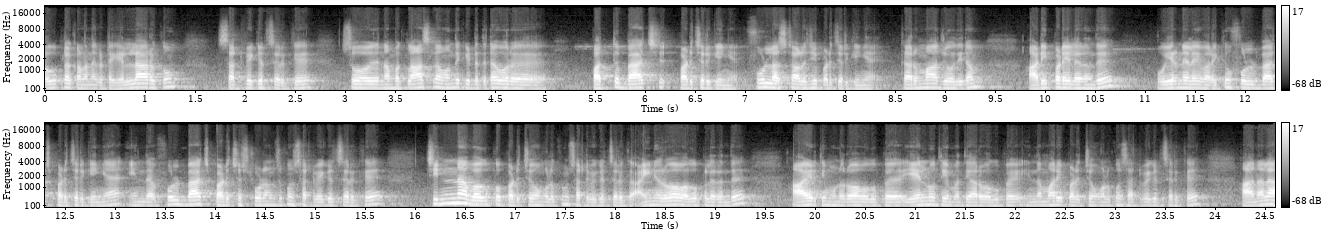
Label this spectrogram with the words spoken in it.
வகுப்பில் கலந்துக்கிட்ட எல்லாருக்கும் சர்டிஃபிகேட்ஸ் இருக்குது ஸோ நம்ம கிளாஸில் வந்து கிட்டத்தட்ட ஒரு பத்து பேட்ச் படிச்சிருக்கீங்க. ஃபுல் அஸ்ட்ராலஜி படிச்சிருக்கீங்க. கர்மா ஜோதிடம் அடிப்படையிலிருந்து உயர்நிலை வரைக்கும் ஃபுல் பேட்ச் படிச்சிருக்கீங்க. இந்த ஃபுல் பேட்ச் படித்த ஸ்டூடெண்ட்ஸுக்கும் சர்டிஃபிகேட்ஸ் இருக்குது சின்ன வகுப்பு படித்தவங்களுக்கும் சர்டிஃபிகேட்ஸ் இருக்குது ஐநூறுரூவா வகுப்புலேருந்து ஆயிரத்தி முந்நூறுரூவா வகுப்பு எழுநூற்றி எண்பத்தி ஆறு வகுப்பு இந்த மாதிரி படித்தவங்களுக்கும் சர்டிஃபிகேட்ஸ் இருக்குது அதனால்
